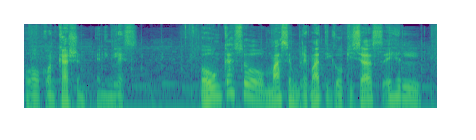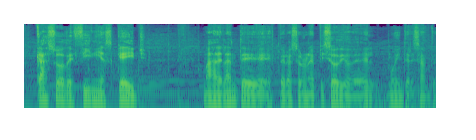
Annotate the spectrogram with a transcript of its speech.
o Concussion en inglés. O un caso más emblemático quizás es el caso de Phineas Gage. Más adelante espero hacer un episodio de él, muy interesante.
